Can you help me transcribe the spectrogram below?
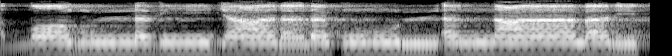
اللَّهُ الَّذِي جَعَلَ لَكُمُ الْأَنْعَامَ لِتَرْكَبُوا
